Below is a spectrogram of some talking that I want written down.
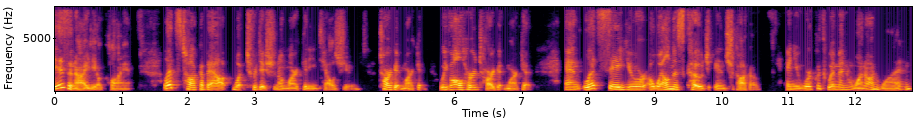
is an ideal client? Let's talk about what traditional marketing tells you. Target market. We've all heard target market. And let's say you're a wellness coach in Chicago and you work with women one-on-one -on -one,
